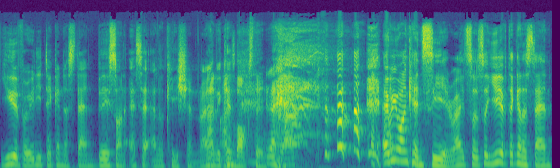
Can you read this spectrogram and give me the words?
You have already taken a stand based on asset allocation, right? I'm, I'm boxed in. everyone can see it, right? So so you have taken a stand.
